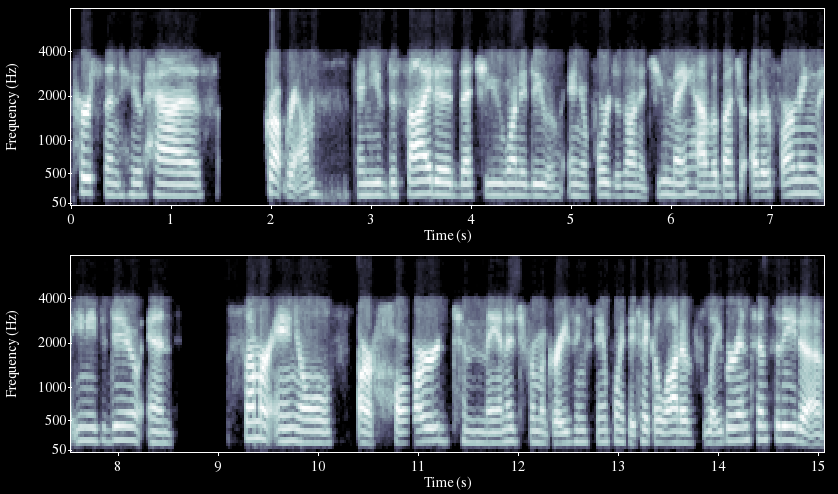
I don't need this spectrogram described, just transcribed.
person who has crop ground and you've decided that you want to do annual forages on it, you may have a bunch of other farming that you need to do. And summer annuals are hard to manage from a grazing standpoint. They take a lot of labor intensity to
